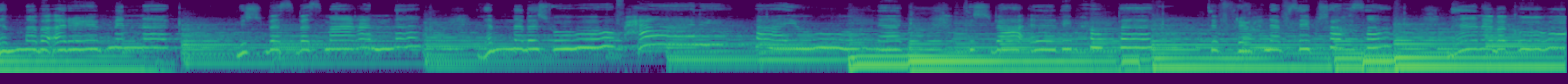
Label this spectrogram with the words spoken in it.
لما بقرب منك مش بس بسمع عنك لما بشوف حالي بعيونك تشبع قلبي بحبك تفرح نفسي بشخصك. ما أنا بكون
